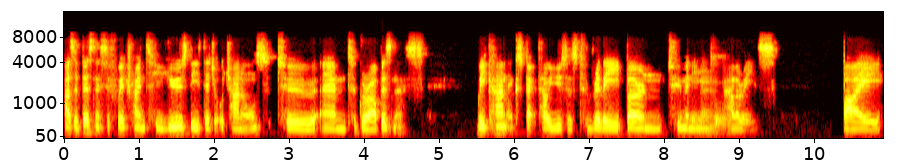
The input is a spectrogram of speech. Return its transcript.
as a business, if we're trying to use these digital channels to um, to grow our business, we can't expect our users to really burn too many mental calories by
